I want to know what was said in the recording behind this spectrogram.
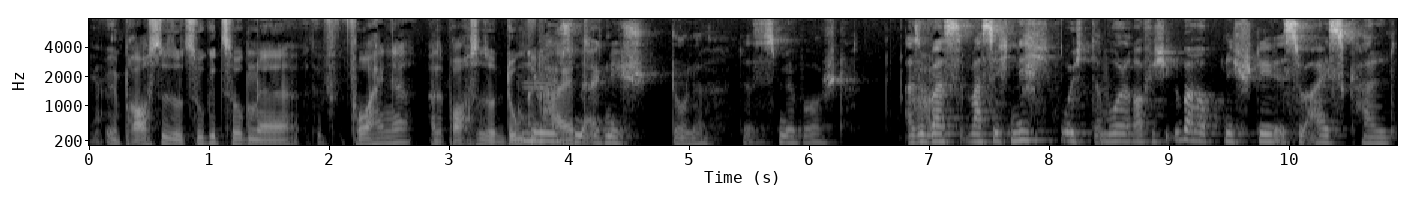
ja. Brauchst du so zugezogene Vorhänge? Also brauchst du so Dunkelheit? Nö, ist mir eigentlich Stulle. Das ist mir wurscht. Also ah. was, was ich nicht, wo ich, worauf ich überhaupt nicht stehe, ist so eiskalt.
